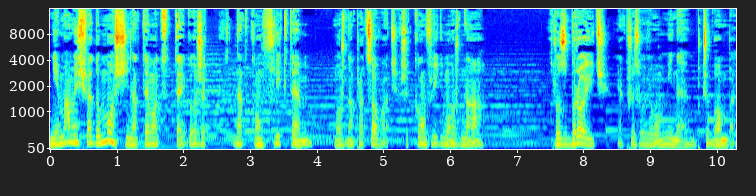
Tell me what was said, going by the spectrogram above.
nie mamy świadomości na temat tego, że nad konfliktem można pracować, że konflikt można rozbroić, jak przysłowiową minę czy bombę.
